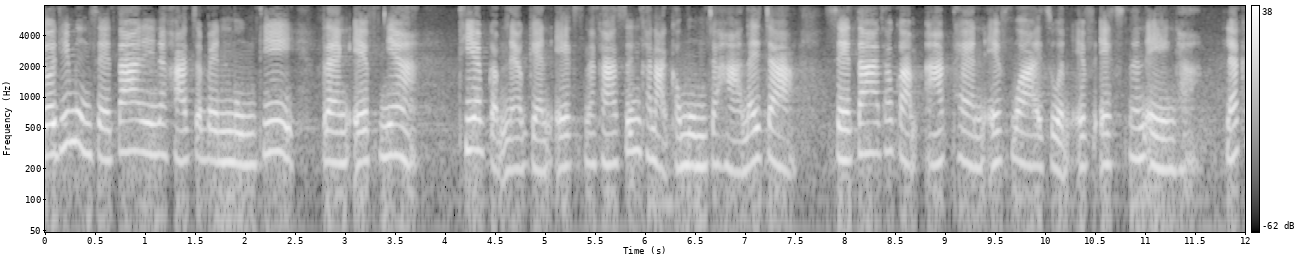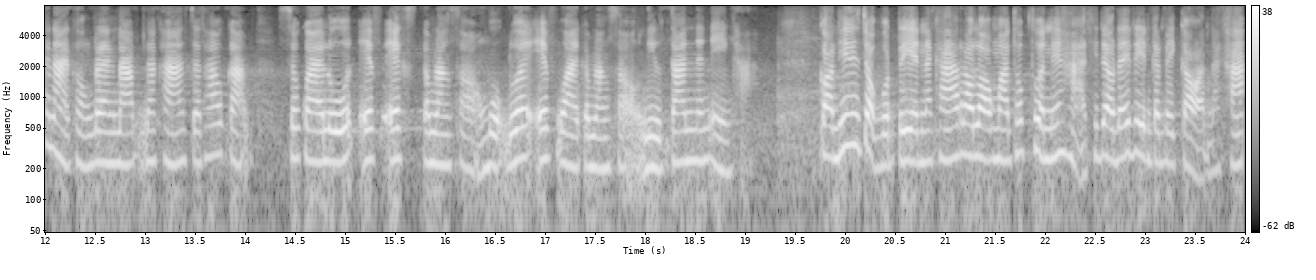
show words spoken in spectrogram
โดยที่มุมเซตานี้นะคะ จะเป็นมุมที่แรง F เนี่ย เทียบกับแนวแกน x นะคะ ซึ่งขนาดของมุมจะหาได้จากเซตาเท่ากับ arc tan Fy ส่วน Fx นั่นเองค่ะ และขนาดของแรงรับนะคะ จะเท่ากับ square root Fx กำลังสองบวกด้วย Fy กำลังสองนิวตันนั่นเองค่ะ ก่อนที่จะจบบทเรียนนะคะ เราลองมาทบทวนเนื้อหาที่เราได้เรียนกันไปก่อนนะคะ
